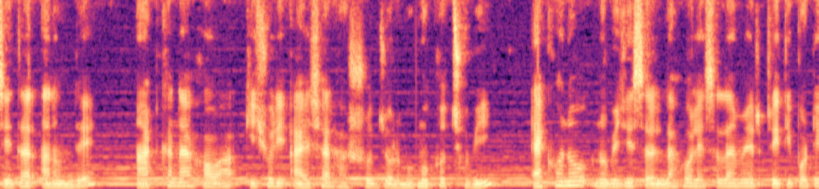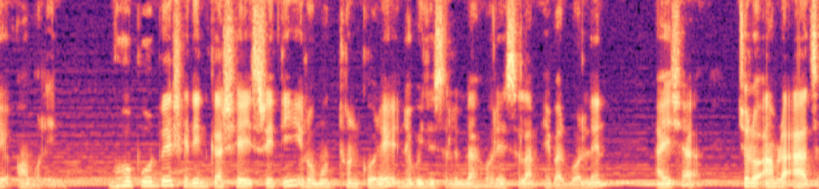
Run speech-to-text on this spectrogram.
যে তার আনন্দে আটখানা হওয়া কিশোরী আয়েশার হাস্যোজ্জ্বল মুখচ্ছবি এখনও নবীজি সাল্লাহ আলাইসাল্লামের স্মৃতিপটে অমলিন। বহু পূর্বে সেদিনকার সেই স্মৃতি রোমন্থন করে নবীজি সাল্লাহ আলাইসাল্লাম এবার বললেন, আয়েশা, চলো আমরা আজ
